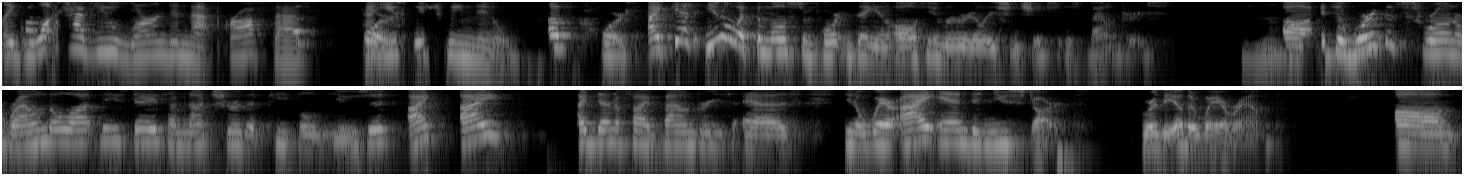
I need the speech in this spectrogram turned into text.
like what have you learned in that process that you wish we knew? Of course. I guess you know what the most important thing in all human relationships is boundaries. Mm-hmm. uh, it's a word that's thrown around a lot these days. I'm not sure that people use it. I i identify boundaries as you know where i end and you start we're the other way around. Um,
